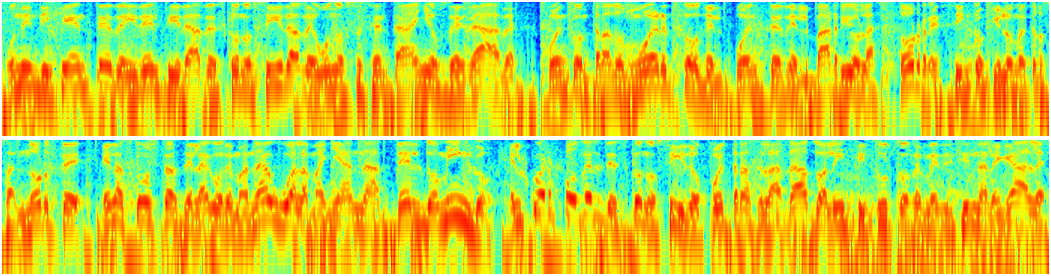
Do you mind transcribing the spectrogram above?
Un indigente de identidad desconocida de unos 60 años de edad fue encontrado muerto del puente del barrio Las Torres, 5 kilómetros al norte, en las costas del lago de Managua la mañana del domingo. El cuerpo del desconocido fue trasladado al Instituto de Medicina Legal,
